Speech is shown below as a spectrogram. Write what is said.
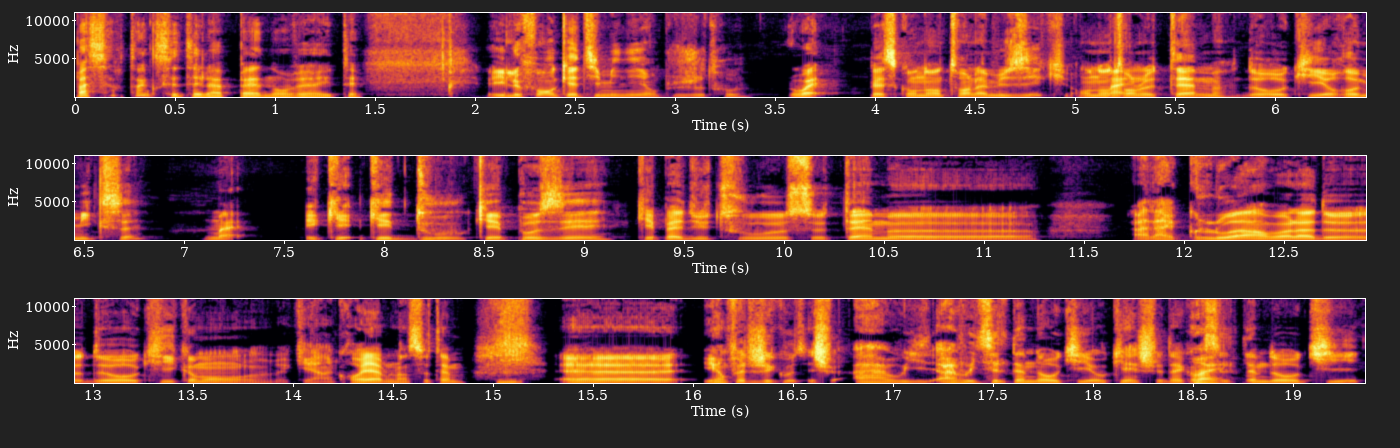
Pas certain que c'était la peine en vérité. Et ils le font en catimini en plus, je trouve. Ouais. Parce qu'on entend la musique, on entend le thème de Rocky remixé. Ouais. Et qui est, qui est doux, qui est posé, qui est pas du tout ce thème euh, à la gloire voilà, de, de Rocky, comme on- qui est incroyable hein, ce thème. Mm. Euh, et en fait, j'écoute et je fais Ah oui, ah oui c'est le thème de Rocky, ok, je suis d'accord, Ouais. c'est le thème de Rocky.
